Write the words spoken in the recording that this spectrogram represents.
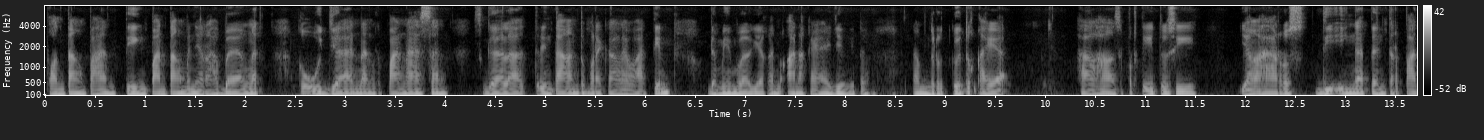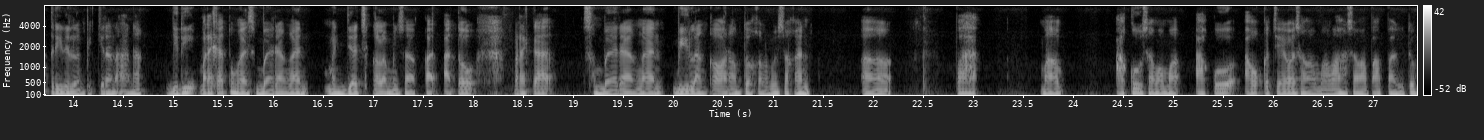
pontang-panting, pantang menyerah banget, kehujanan, kepanasan, segala rintangan tuh mereka lewatin demi membahagiakan anaknya aja gitu. Nah menurut gue tuh kayak hal-hal seperti itu sih yang harus diingat dan terpatri dalam pikiran anak. Jadi mereka tuh nggak sembarangan menjudge kalau misalkan atau mereka sembarangan bilang ke orang tua kalau misalkan eh pak ma aku sama ma aku aku kecewa sama mama sama papa gitu.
